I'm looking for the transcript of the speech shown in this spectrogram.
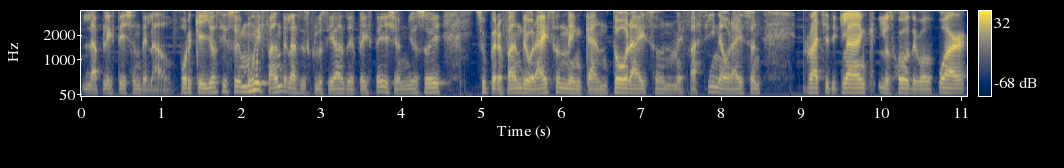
la PlayStation de lado, porque yo sí soy muy fan de las exclusivas de PlayStation. Yo soy súper fan de Horizon, me encantó Horizon, me fascina Horizon, Ratchet y Clank, los juegos de God of War.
